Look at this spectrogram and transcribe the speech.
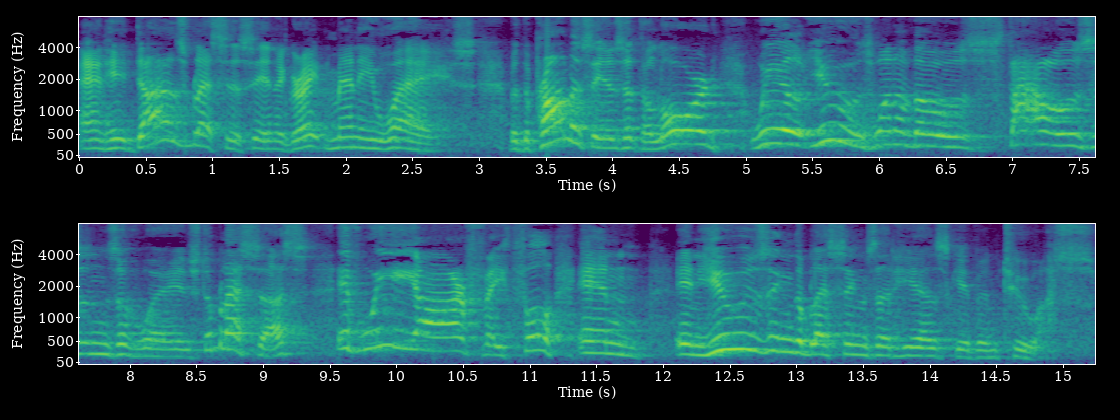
And he does bless us in a great many ways. But the promise is that the Lord will use one of those thousands of ways to bless us if we are faithful in, in using the blessings that he has given to us.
